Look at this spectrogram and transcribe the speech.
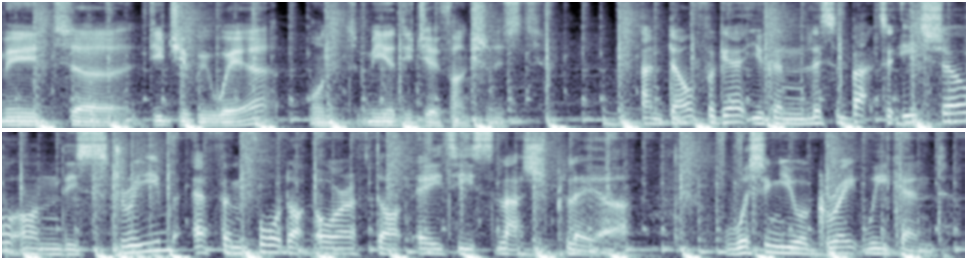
mit äh, DJ Beware und mir DJ Functionist. And don't forget, you can listen back to each show on the stream fm4.orf.at slash player. Wishing you a great weekend.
